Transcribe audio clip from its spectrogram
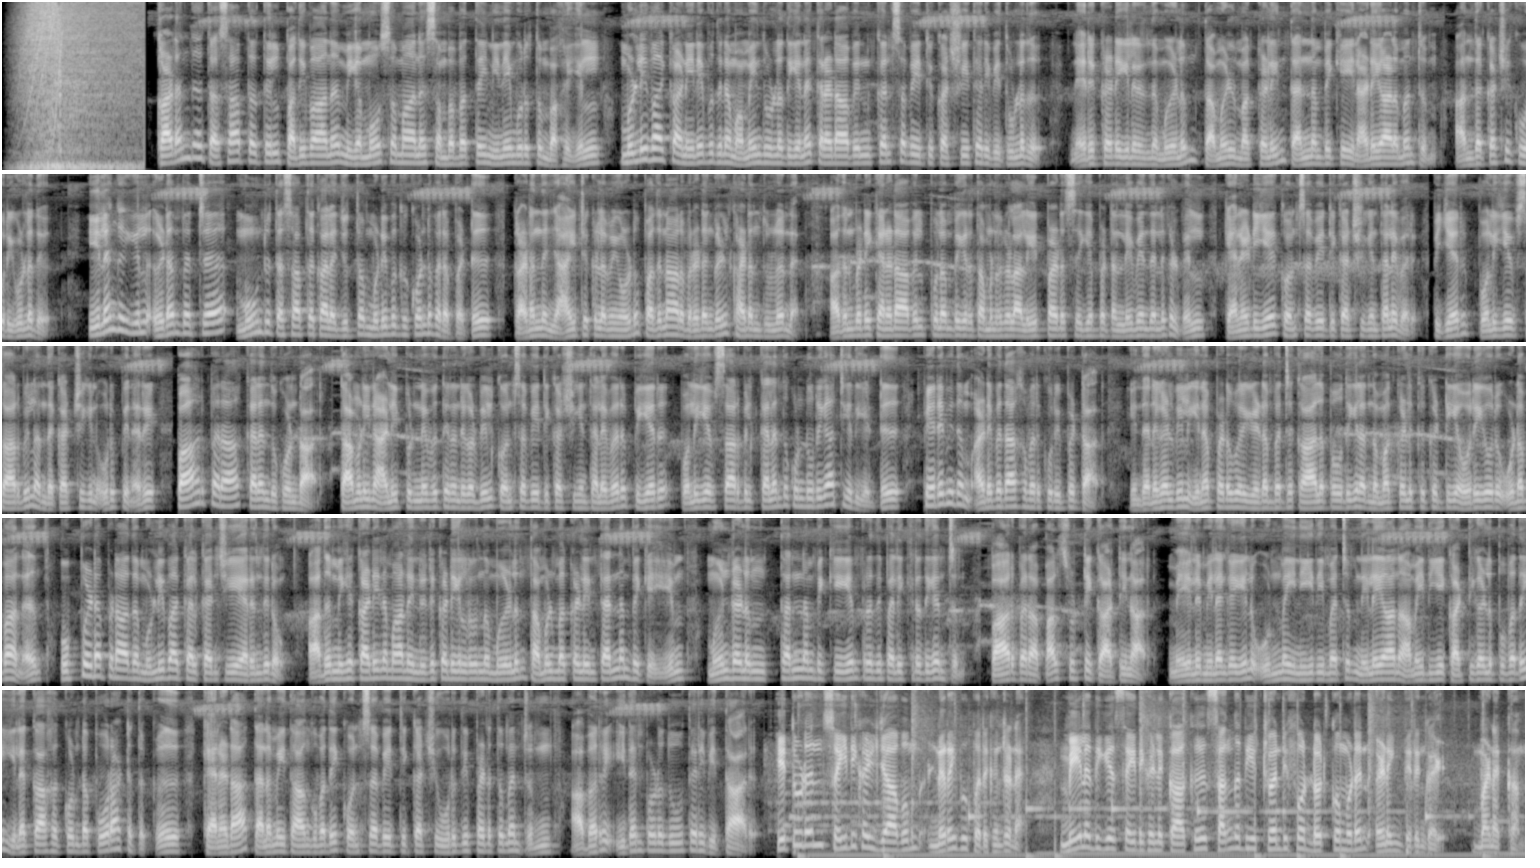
கடந்த தசாப்தத்தில் பதிவான மிக மோசமான சம்பவத்தை நினைவுறுத்தும் வகையில் முள்ளிவாய்க்கால் நினைவு தினம் அமைந்துள்ளது என கனடாவின் கன்சர்வேட்டிவ் கட்சி தெரிவித்துள்ளது. நெருக்கடியிலிருந்து மீளும் தமிழ் மக்களின் தன்னம்பிக்கையின் அடையாளம் என்றும் அந்த கட்சி கூறியுள்ளது. இலங்கையில் இடம்பெற்ற மூன்று தசாப்த கால யுத்தம் முடிவுக்கு கொண்டு வரப்பட்டு கடந்த ஞாயிற்றுக்கிழமையோடு பதினாறு வருடங்கள் கடந்துள்ளன. அதன்படி கனடாவில் புலம்பெயர் தமிழர்களால் ஏற்பாடு செய்யப்பட்ட நிவேந்த நிகழ்வில் கனடிய கொன்சர்வேட்டிவ் கட்சியின் தலைவர் பியர் பொலியேவ் சார்பில் அந்த கட்சியின் உறுப்பினர் பார்பரா கலந்து கொண்டார். தமிழின் அழிப்பு நினைவு தின நிகழ்வில் கொன்சர்வேட்டிவ் கட்சியின் தலைவர் பியர் பொலியேவ் சார்பில் கலந்து கொண்டு உரையாற்றியது எட்டு பெருமிதம் அடைவதாக அவர் குறிப்பிட்டார். இந்த நிகழ்வில் இனப்படுகொலை இடம்பெற்ற காலப்பகுதியில் அந்த மக்களுக்கு கிட்டிய ஒரே ஒரு உணவான ஒப்பிடப்படாத முள்ளிவாய்க்கால் கஞ்சியை அறிந்தினோம் அது மிக கடினமான நெருக்கடியிலிருந்து மீளும் தமிழ் மக்களின் தன்னம்பிக்கையையும் மீண்டலும் தன்னம்பிக்கையையும் பிரதிபலிக்கிறது என்றும் பார்பரா பால் சுட்டிக்காட்டினார். மேலும் இலங்கையில் உண்மை நீதி மற்றும் நிலையான அமைதியை கட்டியெழுப்புவதை இலக்காக கொண்ட போராட்டத்துக்கு கனடா தலைமை தாங்குவதை கொன்சர்வேட்டிவ் கட்சி உறுதிப்படுத்தும் என்றும் அவர் இதன் பொழுது தெரிவித்தார். இத்துடன் செய்திகள் யாவும் நிறைவு பெறுகின்றன. மேலதிக செய்திகளுக்காக சங்கதி டுவெண்டி ஃபோர் டாட் காமுடன் இணைந்திருங்கள். வணக்கம்.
